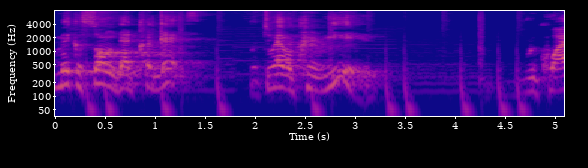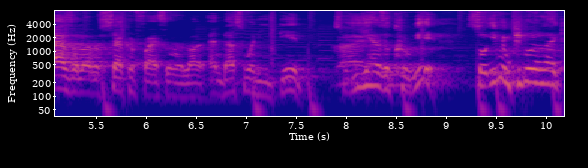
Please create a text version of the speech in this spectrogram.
Make a song that connects. But to have a career requires a lot of sacrifice and a lot, and that's what he did. So Right. he has a career. So even people are like,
